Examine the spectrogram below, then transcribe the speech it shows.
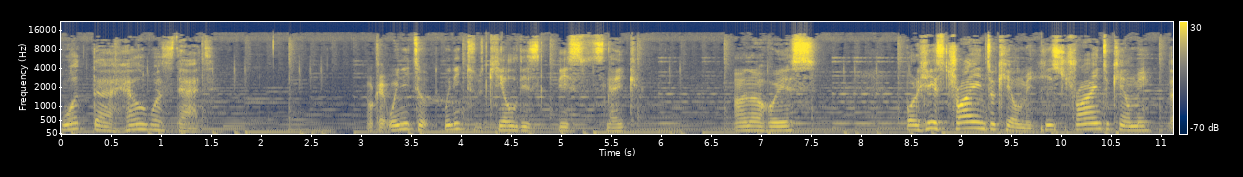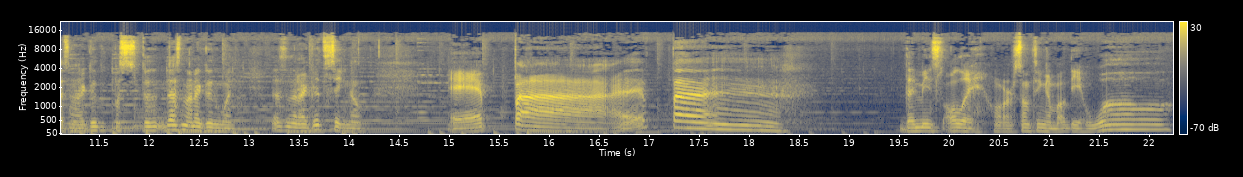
What the hell was that? Okay we need to we need to kill this this snake. I don't know who is. But he's trying to kill me. He's trying to kill me. That's not a good. That's not a good one. That's not a good signal. Epa! Epa! That means ole or something about the whoa.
